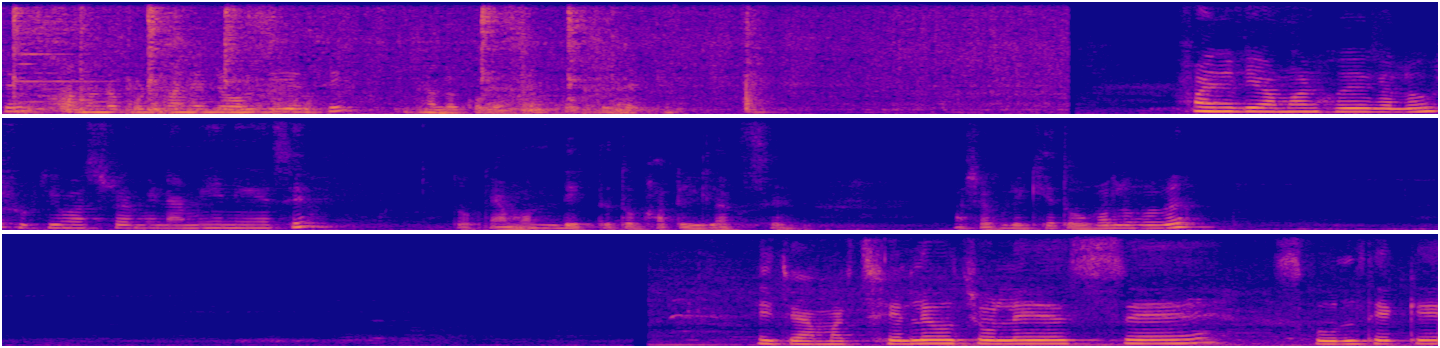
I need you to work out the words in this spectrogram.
চলছে সামান্য পরিমাণে জল দিয়েছি, ভালো করে করতে থাকি ফাইনালি আমার হয়ে গেল, শুটকি মাছটা আমি নামিয়ে নিয়েছি। তো কেমন দেখতে তো ভালোই লাগছে। আশা করি খেতেও ভালো হবে। এই যে আমার ছেলেও চলে এসছে স্কুল থেকে।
